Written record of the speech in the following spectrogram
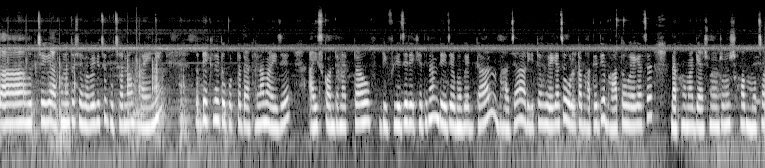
তা হচ্ছে গিয়ে এখনও তো সেভাবে কিছু গুছানো হয়নি। তো দেখলে তো উপরটা দেখালাম আর এই যে আইস কন্টেনারটাও ডিপ ফ্রিজে রেখে দিলাম। দিয়ে যে মুগের ডাল, ভাজা আর এটা হয়ে গেছে। ওলটা ভাতে দিয়ে ভাতও হয়ে গেছে। দেখো আমার গ্যাস মন্টন সব মোছা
